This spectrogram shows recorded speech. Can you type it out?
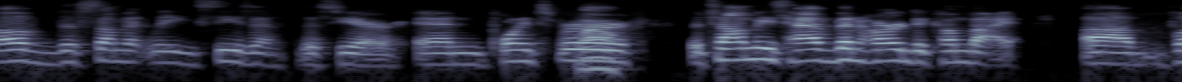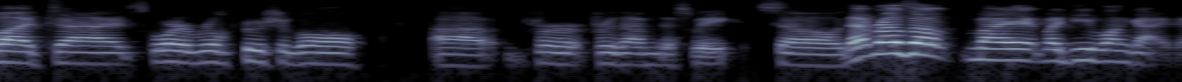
of the Summit League season this year. And points for Wow. the Tommies have been hard to come by, um, but uh, scored a real crucial goal uh, for for them this week. So that rounds out my my D1 guys.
